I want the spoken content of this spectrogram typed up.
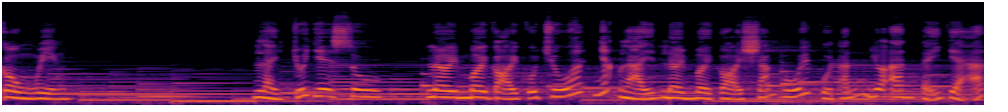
Cầu nguyện Lạy Chúa Giêsu, Lời mời gọi của Chúa nhắc lại lời mời gọi sám hối của Thánh Gioan Tẩy Giả.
